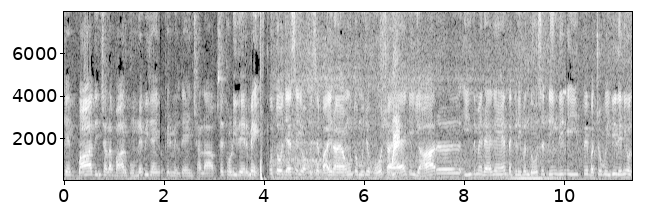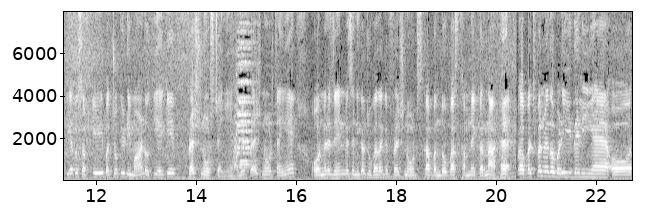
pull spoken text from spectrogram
के बाद इंशाल्लाह बाहर घूमने भी जाएँगे। फिर मिलते हैं इंशाल्लाह आपसे थोड़ी देर में। तो जैसे ही ऑफ़िस से बाहर आया हूँ तो मुझे होश आया है कि यार, ईद में रह गए हैं तकरीबन दो से तीन दिन। ईद पे बच्चों को ईदी देनी होती है तो सबकी बच्चों की डिमांड होती है कि फ्रेश नोट्स चाहिए। हमें फ्रेश नोट्स चाहिए और मेरे जहन में से निकल चुका था कि फ्रेश नोट्स का बंदोबस्त हमने करना है। बचपन में तो बड़ी ईदें ली हैं और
